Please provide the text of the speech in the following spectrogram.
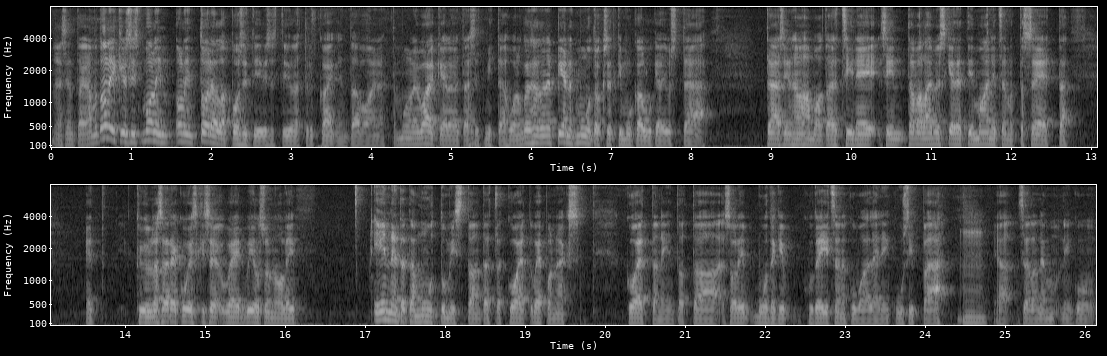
Ja sen takia. Mutta oli kyllä siis, mä olin, olin todella positiivisesti yllättynyt kaiken tavoin, että mulla oli vaikea löytää sit mitään huonoa. Kun ne pienet muutoksetkin mukaan lukee just tää, tää siinä hahmolta, että siinä, ei, siinä tavallaan myöskin jätettiin mainitsematta se, että, että kyllä sarjakuiski se Wade Wilson oli ennen tätä muuttumistaan, tätä koet, Weapon X koetta, niin tota, se oli muutenkin, kuten itse aina kuvailee, niin kusipää mm. ja sellainen niin kuin,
